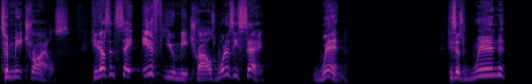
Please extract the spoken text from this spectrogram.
to meet trials. He doesn't say if you meet trials. What does he say? When. He says, when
